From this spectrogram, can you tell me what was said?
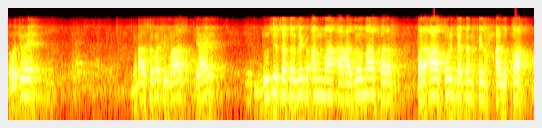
توجہ ہے۔ مناسبت کی بات کیا ہے؟ دوسری سطر دیکھو، اما احدوما فرآ فرجتن فی الحلقہ۔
